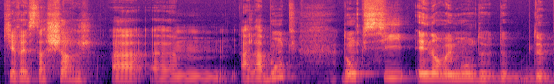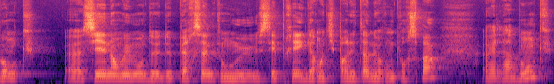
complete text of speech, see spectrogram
qui reste à charge à, à la banque. Donc si énormément de, de banques euh, si énormément de, personnes qui ont eu ces prêts garantis par l'État ne remboursent pas, euh, la banque,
